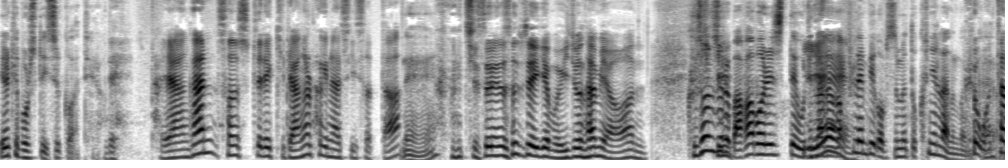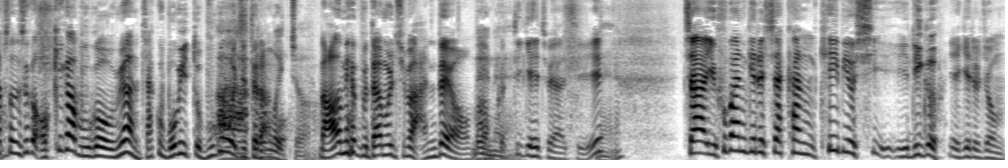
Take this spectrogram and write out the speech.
이렇게 볼 수도 있을 것 같아요. 네. 다양한 선수들의 기량을 확인할 수 있었다. 네. 지소연 선수에게 뭐 의존하면 그 선수를 예. 막아버릴 때 우리나라가 예. 플랜 B가 없으면 또 큰일 나는 그 거니까요. one top 선수가 어깨가 무거우면 자꾸 몸이 또 무거워지더라고. 아. 마음의 부담을 주면 안 돼요. 마음껏 네네. 뛰게 해줘야지. 네. 자, 이 후반기를 시작한 KBO C 리그 얘기를 좀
